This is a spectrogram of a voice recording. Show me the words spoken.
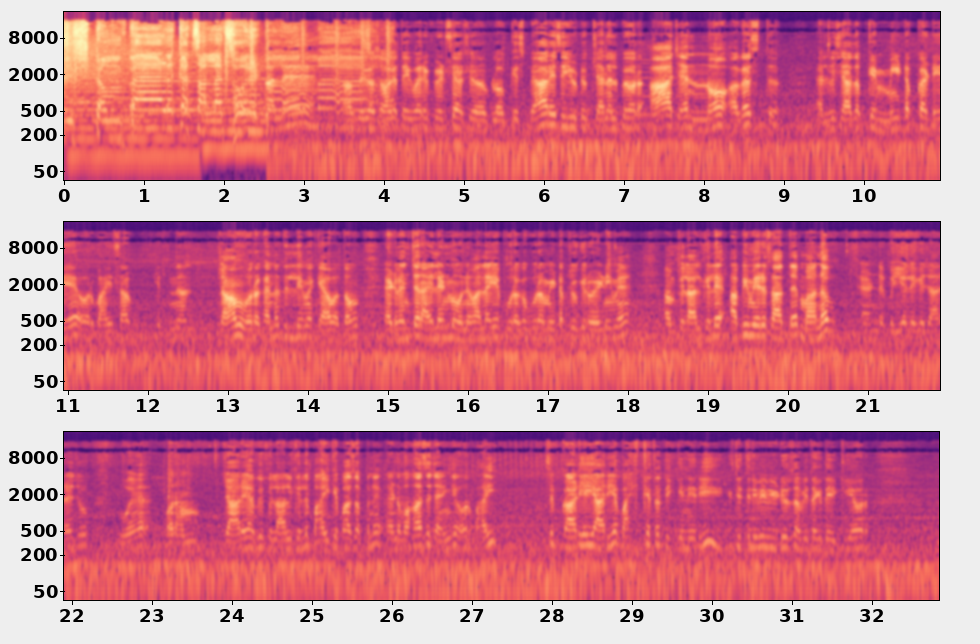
System pad का चालला छोरे। आप सभी का स्वागत है एक बार फिर से ब्लॉग के इस प्यारे से यूट्यूब चैनल पे। और आज है 9 अगस्त एलविश यादव के मीटअप का डे है। और भाई साहब, कितना जाम हो रखा है ना दिल्ली में, क्या बताऊँ। एडवेंचर आइलैंड में होने वाला है ये पूरा का पूरा मीटअप जो कि रोहिणी में। हम फ़िलहाल के लिए अभी मेरे साथ है मानव एंड भैया लेके जा रहे हैं जो, वो है। और हम जा रहे हैं अभी फ़िलहाल के लिए भाई के पास अपने एंड वहाँ से जाएँगे। और भाई सिर्फ़ गाड़ियाँ ही आ रही है बाइक के तो दिख ही नहीं रही जितनी भी वीडियोस अभी तक देखी है और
